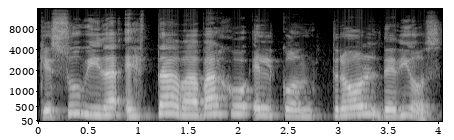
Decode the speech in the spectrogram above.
que su vida estaba bajo el control de Dios.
